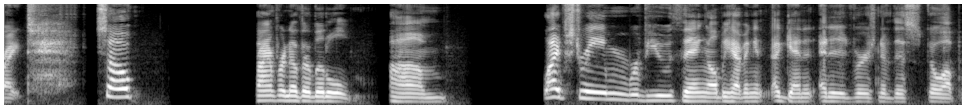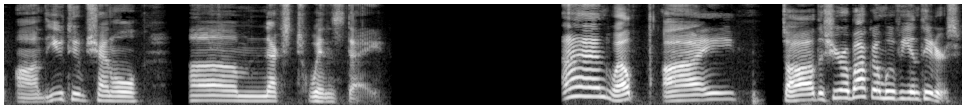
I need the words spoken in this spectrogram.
right. So, time for another little um live stream review thing. I'll be having an, again an edited version of this go up on the YouTube channel um next Wednesday. And well, I saw the Shirobako movie in theaters.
